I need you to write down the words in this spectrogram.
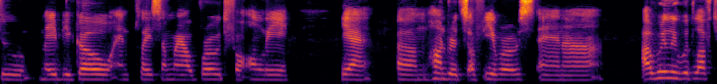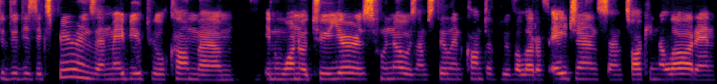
to maybe go and play somewhere abroad for only yeah um, hundreds of euros. And uh, i really would love to do this experience and maybe it will come um, in one or two years who knows? I'm still in contact with a lot of agents and talking a lot and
